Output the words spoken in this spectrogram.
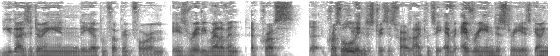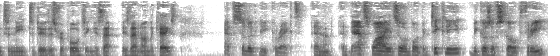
you guys are doing in the Open Footprint Forum is really relevant across across all industries, as far as I can see. Every every industry is going to need to do this reporting. Is that is that not the case? Absolutely correct, and yeah. and that's why it's so important, particularly because of Scope Three,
